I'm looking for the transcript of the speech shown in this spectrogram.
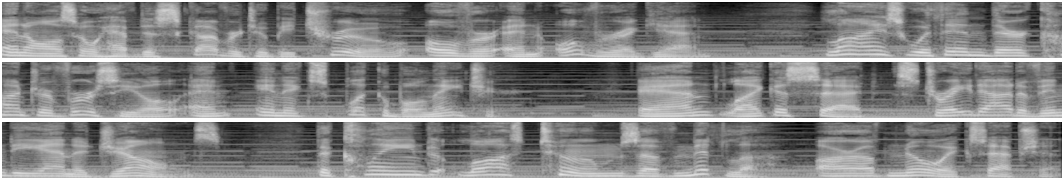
and also have discovered to be true over and over again, lies within their controversial and inexplicable nature. And, like a set straight out of Indiana Jones, the claimed lost tombs of Mitla are of no exception.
